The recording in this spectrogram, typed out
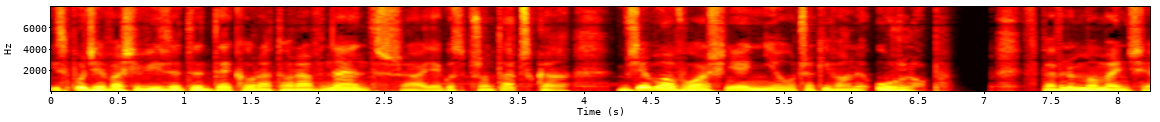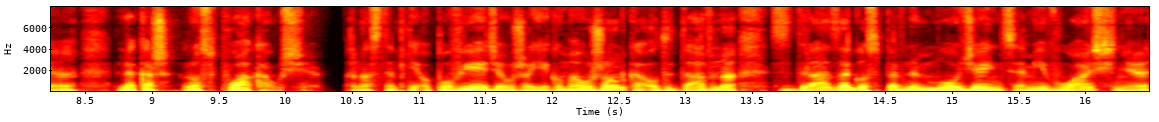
i spodziewa się wizyty dekoratora wnętrz, a jego sprzątaczka wzięła właśnie nieoczekiwany urlop. W pewnym momencie lekarz rozpłakał się, a następnie opowiedział, że jego małżonka od dawna zdradza go z pewnym młodzieńcem i właśnie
